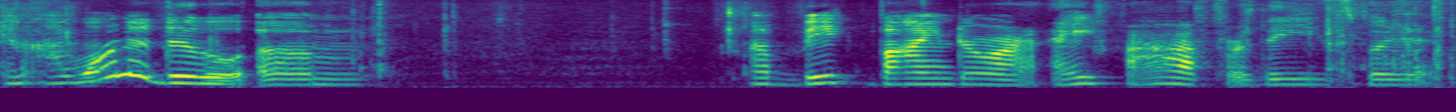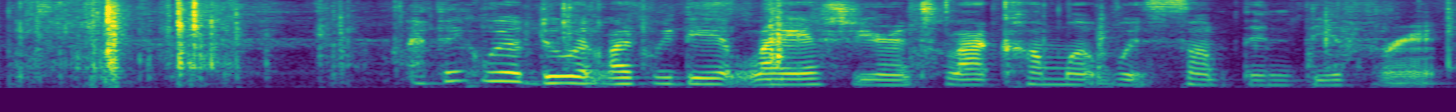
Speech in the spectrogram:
And I want to do um, a big binder or A5 for these, but I think we'll do it like we did last year until I come up with something different.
